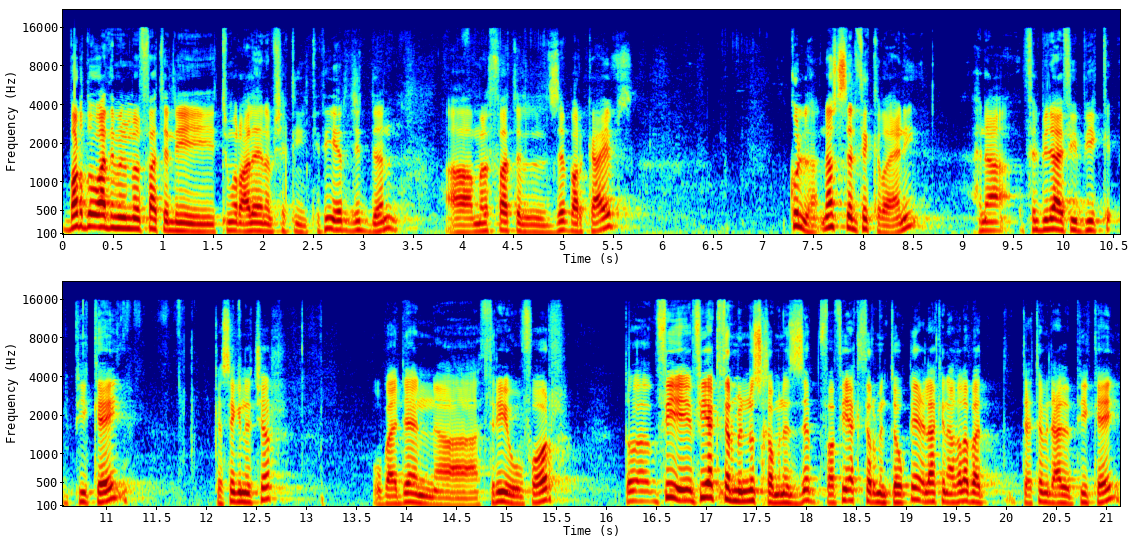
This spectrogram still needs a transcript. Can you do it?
برضو هذه من الملفات اللي تمر علينا بشكل كثير جدا. آه، ملفات ال zip archives. كلها نفس الفكرة يعني. إحنا في البداية في PK ك signature وبعدين 3 و 4 في في أكثر من نسخة من ال zip ففي أكثر من توقيع لكن أغلبها تعتمد على ال PK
